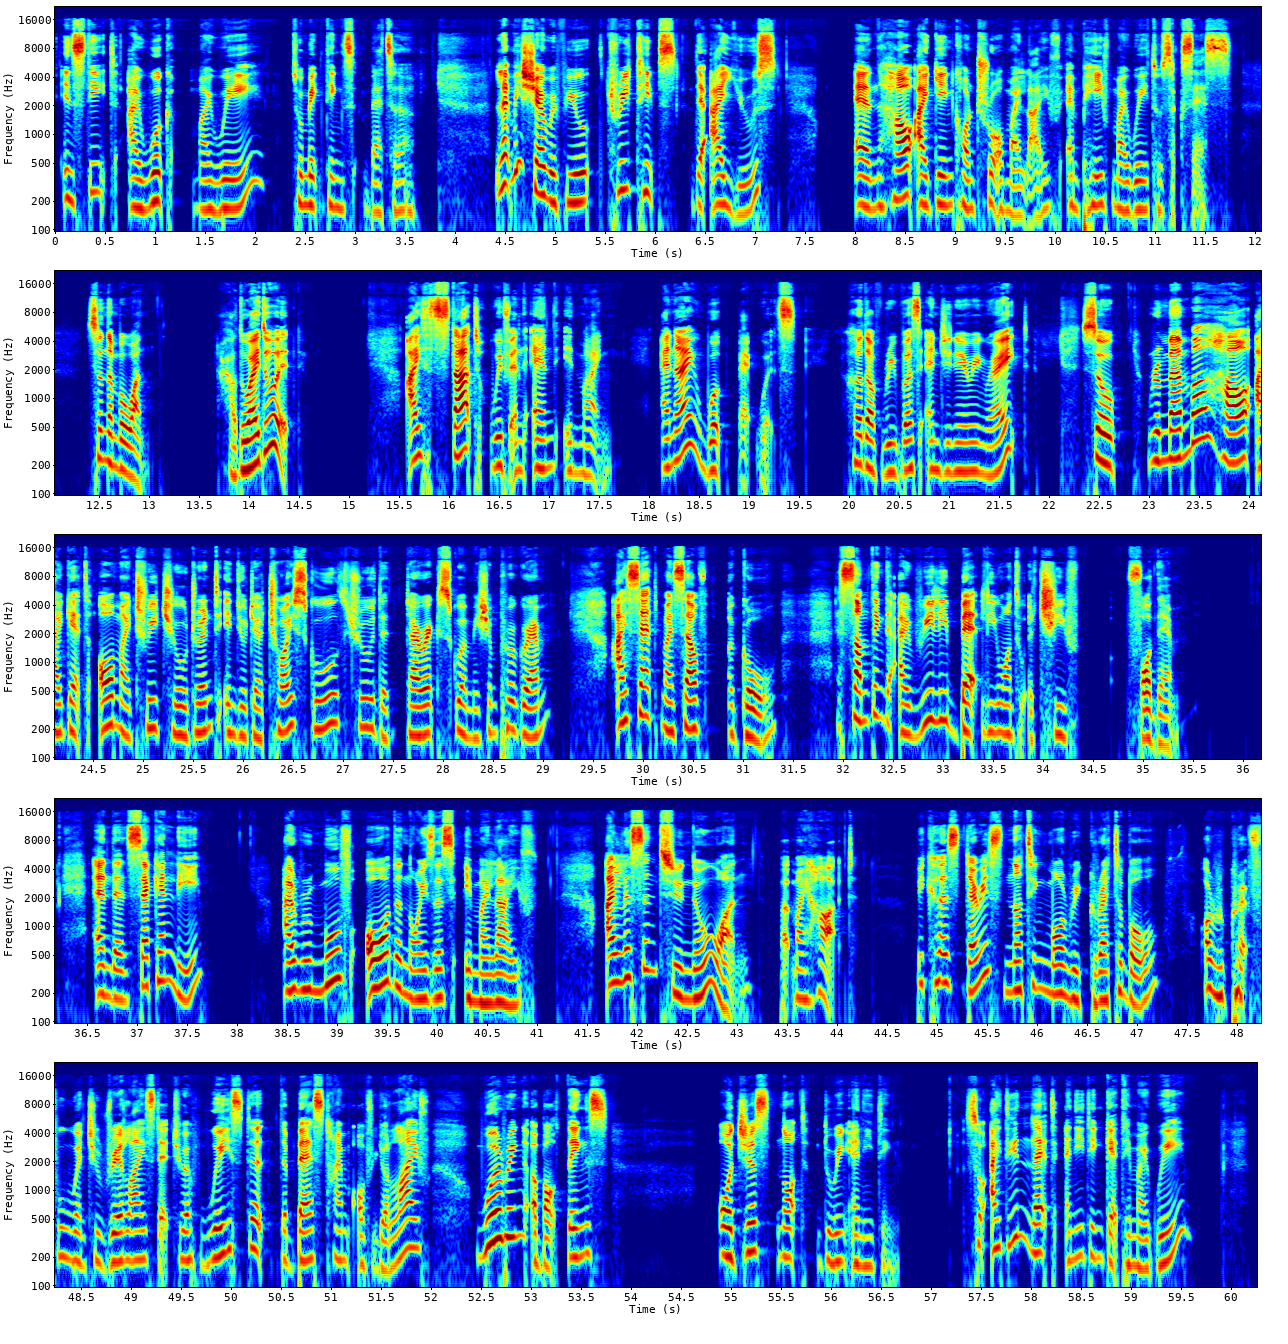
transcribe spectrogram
Instead, I work my way to make things better. Let me share with you three tips that I use and how I gain control of my life and pave my way to success. So, number one, how do I do it? I start with an end in mind and I work backwards. Heard of reverse engineering, right? So, remember how I get all my three children into their choice school through the direct school admission program? I set myself a goal, something that I really badly want to achieve for them. And then, secondly, I remove all the noises in my life. I listen to no one but my heart because there is nothing more regrettable or regretful when you realize that you have wasted the best time of your life worrying about things or just not doing anything. So I didn't let anything get in my way.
